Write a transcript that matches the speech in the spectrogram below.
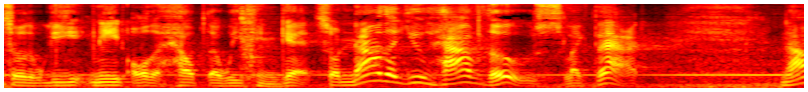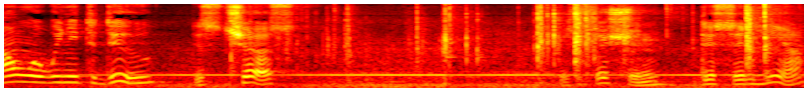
So that we need all the help that we can get. So now that you have those like that, now what we need to do is just position this in here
